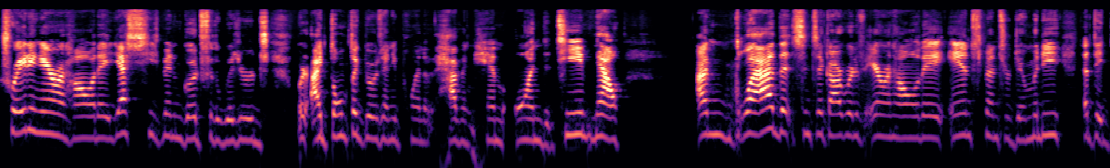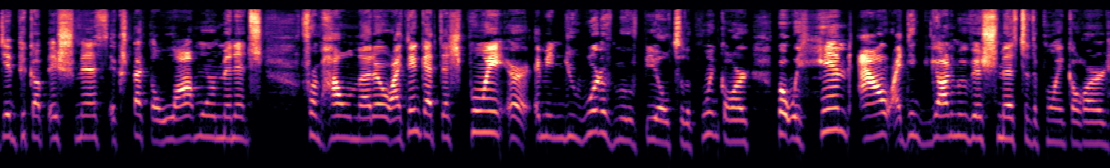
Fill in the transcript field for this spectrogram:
trading Aaron Holiday, yes, he's been good for the Wizards, but I don't think there was any point of having him on the team. Now, I'm glad that since they got rid of Aaron Holiday and Spencer Dinwiddie, that they did pick up Ish Smith. Expect a lot more minutes from Raul Neto. I think at this point, or I mean, you would have moved Beal to the point guard, but with him out, I think you got to move Ish Smith to the point guard.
